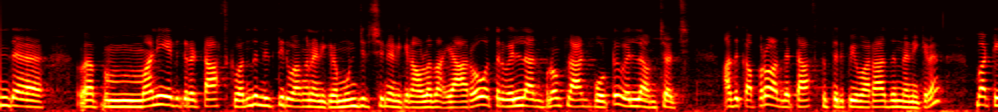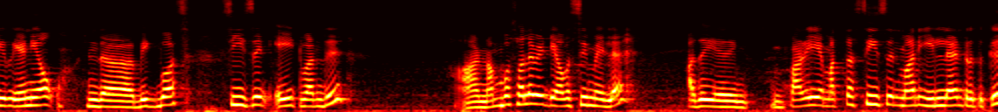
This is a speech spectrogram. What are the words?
இந்த மணி எடுக்கிற டாஸ்க் வந்து நிறுத்திடுவாங்கன்னு நினைக்கிறேன். முடிஞ்சிருச்சுன்னு நினைக்கிறேன். அவ்வளோதான் யாரோ ஒருத்தர் வெளில அனுப்பணும் பிளான் போட்டு வெளில அனுப்பிச்சாச்சு அதுக்கப்புறம் அந்த டாஸ்க்கு திருப்பி வராதுன்னு நினைக்கிறேன். பட் இது எனியோ இந்த பிக் பாஸ் சீசன் எயிட் வந்து நம்ம சொல்ல வேண்டிய அவசியமே இல்லை. அது பழைய மற்ற சீசன் மாதிரி இல்லைன்றதுக்கு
